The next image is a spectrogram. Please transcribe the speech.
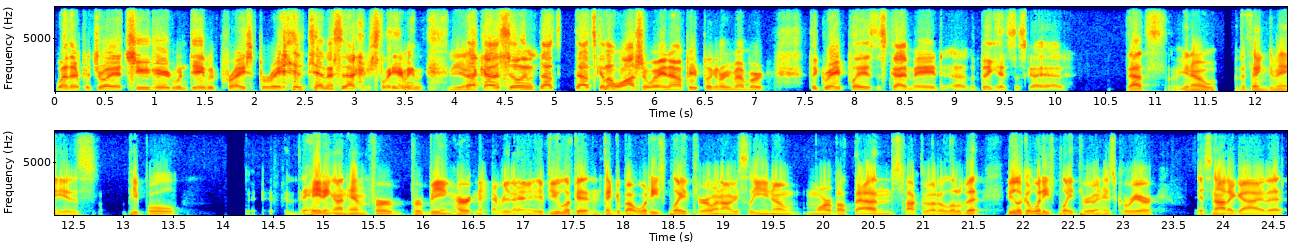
whether Pedroia cheered when David Price paraded Dennis Eckersley. I mean, yeah. that kind of silliness. That's that's going to wash away now. People are going to remember the great plays this guy made, uh, Uh, the big hits this guy had. That's you know the thing to me is people hating on him for for being hurt and everything. If you look at and think about what he's played through, and obviously you know more about that and just talked about it a little bit. If you look at what he's played through in his career, it's not a guy that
